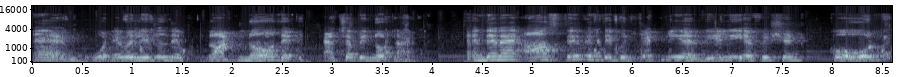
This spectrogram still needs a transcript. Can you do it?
and whatever little they would not know, they could catch up in no time. And then I asked them if they could get me a really efficient code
